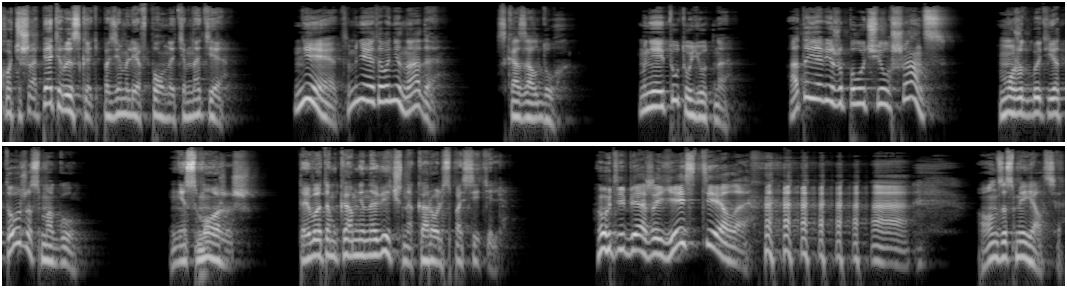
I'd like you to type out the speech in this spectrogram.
Хочешь опять рыскать по земле в полной темноте? Нет, мне этого не надо, сказал дух. Мне и тут уютно. А ты, я вижу, получил шанс. Может быть, я тоже смогу? Не сможешь. Ты в этом камне навечно король-спаситель. У тебя же есть тело. Он засмеялся.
